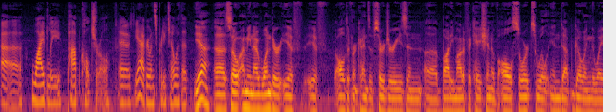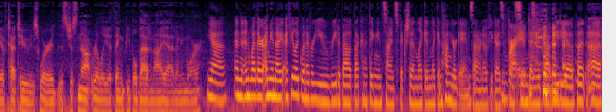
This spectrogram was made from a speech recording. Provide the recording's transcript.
uh, widely pop cultural. Uh, yeah, everyone's pretty chill with it. Yeah. Uh, so I mean, I wonder if if all different kinds of surgeries and uh, body modification of all sorts will end up going the way of tattoos, where it's just not really a thing people bat an eye at anymore. Yeah, and and whether I mean I, I feel like whenever you read about that kind of thing in science fiction, like in like in Hunger Games, I don't know if you guys have Right. consumed any of that media, but uh,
